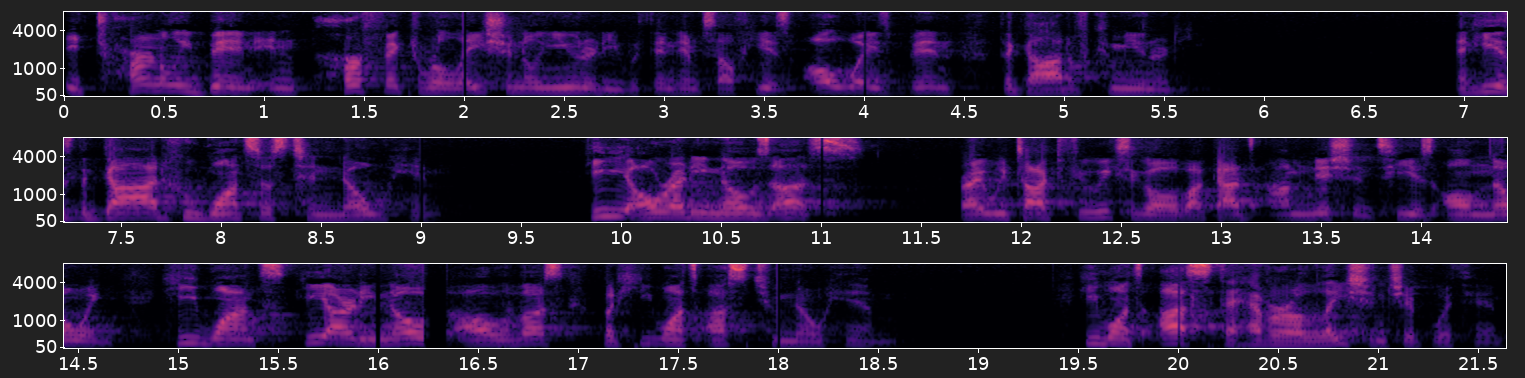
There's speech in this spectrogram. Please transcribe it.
eternally been in perfect relational unity within himself. He has always been the God of community. And he is the God who wants us to know him. He already knows us, right? We talked a few weeks ago about God's omniscience. He is all knowing. He wants, he already knows all of us, but he wants us to know him. He wants us to have a relationship with him.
